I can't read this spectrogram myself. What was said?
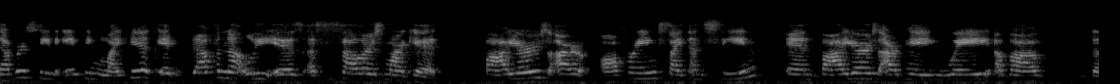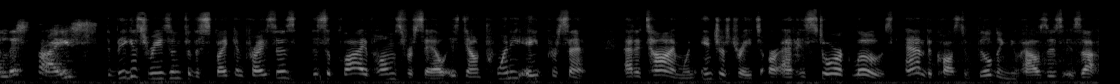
never seen anything like it. It definitely is a seller's market. Buyers are offering sight unseen, and buyers are paying way above the list price. The biggest reason for the spike in prices the supply of homes for sale is down 28% at a time when interest rates are at historic lows and the cost of building new houses is up.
